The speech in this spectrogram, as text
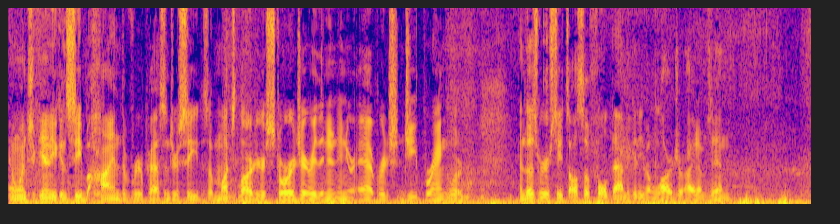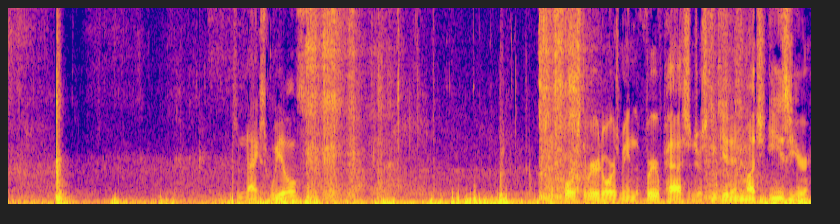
And once again, you can see behind the rear passenger seat is a much larger storage area than in your average Jeep Wrangler. And those rear seats also fold down to get even larger items in. Some nice wheels. And of course, the rear doors mean the rear passengers can get in much easier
